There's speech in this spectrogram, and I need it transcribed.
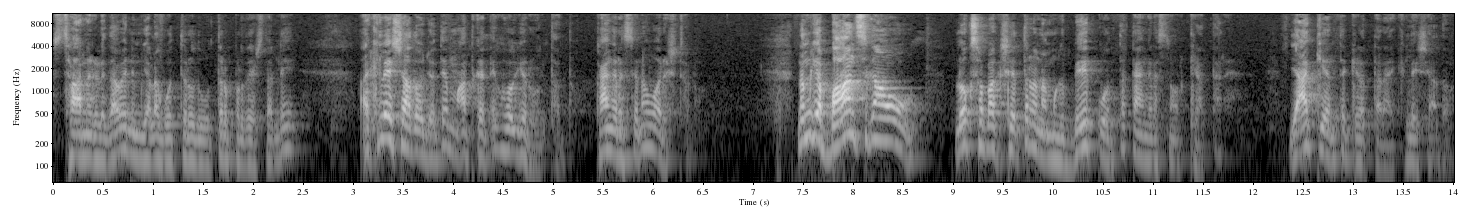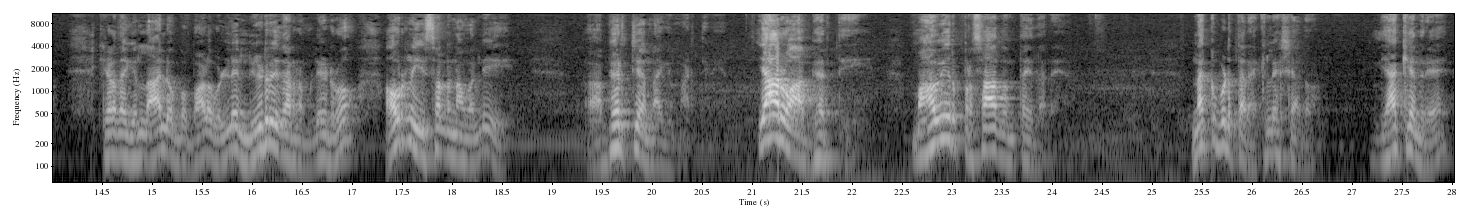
ಸ್ಥಾನಗಳಿದ್ದಾವೆ ನಿಮಗೆಲ್ಲ ಗೊತ್ತಿರೋದು ಉತ್ತರ ಪ್ರದೇಶದಲ್ಲಿ. ಅಖಿಲೇಶ್ ಯಾದವ್ ಜೊತೆ ಮಾತುಕತೆಗೆ ಹೋಗಿರುವಂಥದ್ದು, ಕಾಂಗ್ರೆಸ್ಸಿನ ವರಿಷ್ಠರು. ನಮಗೆ ಬಾನ್ಸ್ಗಾಂವ್ ಲೋಕಸಭಾ ಕ್ಷೇತ್ರ ನಮಗೆ ಬೇಕು ಅಂತ ಕಾಂಗ್ರೆಸ್ನವ್ರು ಕೇಳ್ತಾರೆ. ಯಾಕೆ ಅಂತ ಕೇಳ್ತಾರೆ ಅಖಿಲೇಶ್ ಯಾದವ್. ಕೇಳಿದಾಗೆಲ್ಲ ಅಲ್ಲಿ ಒಬ್ಬ ಭಾಳ ಒಳ್ಳೆ ಲೀಡ್ರ್ ಇದ್ದಾರೆ ನಮ್ಮ ಲೀಡ್ರು. ಅವ್ರನ್ನ ಈ ಸಲ ನಾವಲ್ಲಿ ಅಭ್ಯರ್ಥಿಯನ್ನಾಗಿ ಮಾಡ್ತೀವಿ. ಯಾರು ಆ ಅಭ್ಯರ್ಥಿ? ಮಹಾವೀರ್ ಪ್ರಸಾದ್ ಅಂತ ಇದ್ದಾರೆ. ನಕ್ಕು ಬಿಡ್ತಾರೆ ಅಖಿಲೇಶ್ ಯಾದವ್. ಯಾಕೆಂದರೆ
